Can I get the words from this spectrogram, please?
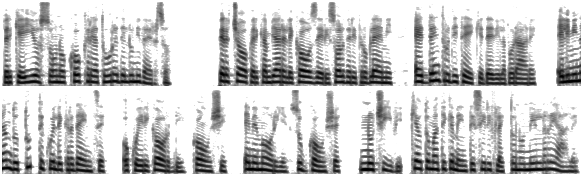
perché io sono co-creatore dell'universo. Perciò per cambiare le cose e risolvere i problemi è dentro di te che devi lavorare, eliminando tutte quelle credenze o quei ricordi, consci, e memorie subconsce nocivi che automaticamente si riflettono nel reale.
